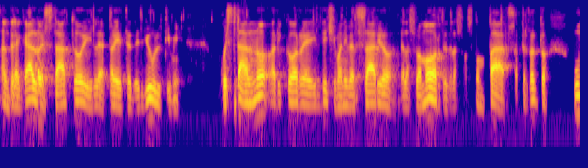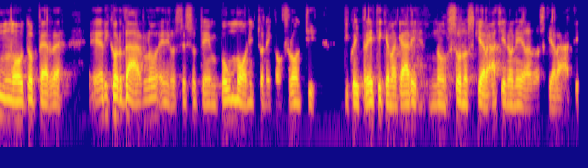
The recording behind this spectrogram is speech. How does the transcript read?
Andrea Gallo è stato il prete degli ultimi. Quest'anno ricorre il decimo anniversario della sua morte, della sua scomparsa, pertanto un modo per eh, ricordarlo e nello stesso tempo un monito nei confronti di quei preti che magari non sono schierati e non erano schierati,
